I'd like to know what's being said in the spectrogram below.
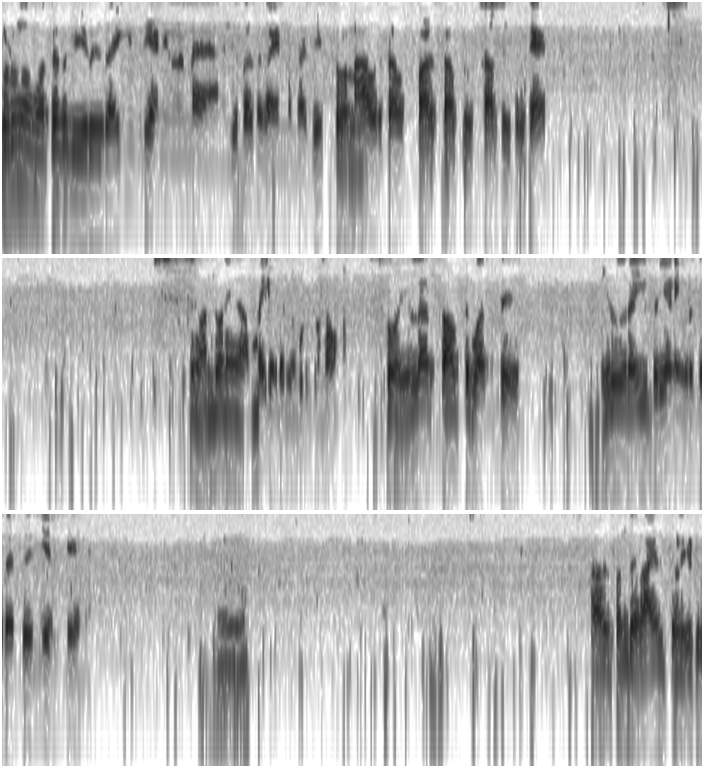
குடும்பம் மொத்தத்துக்கு இருபது ரூபாய்க்கு பிரியாணி ஒன்று அஞ்சு பார்சல் வாங்கிட்டு வந்தாச்சு ஸோ நான் ஒரு சாப்பாடு சாப்பிட்டு சாப்பிட்டுட்டு இருக்கேன். ஸோ வந்தோடனே எங்கள் அம்மைக்கு கொஞ்சம் கொடுக்கணும். ஸோ எல்லாரும் சாப்பிட்டு பார்த்துட்டு இருபது ரூபாய்க்கு பிரியாணி கொடுக்குறது பெரிய விஷயம் அவருக்கு வந்து ராயல் சொல்லிட்டு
